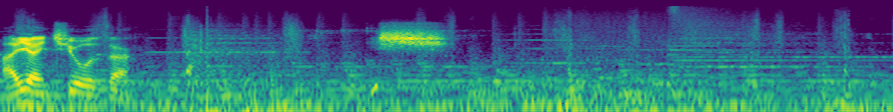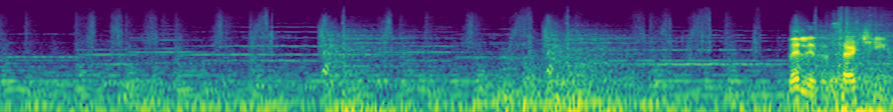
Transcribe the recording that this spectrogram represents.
Aí a gente usa. Ixi. Beleza, certinho.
